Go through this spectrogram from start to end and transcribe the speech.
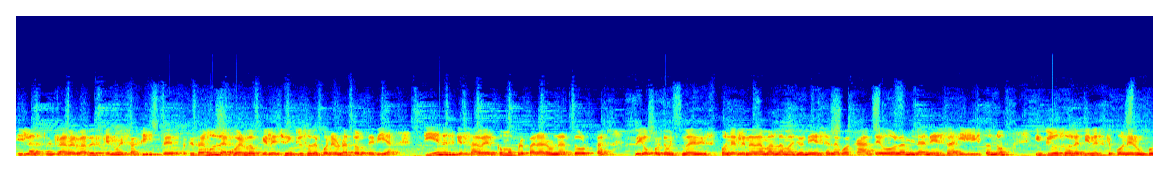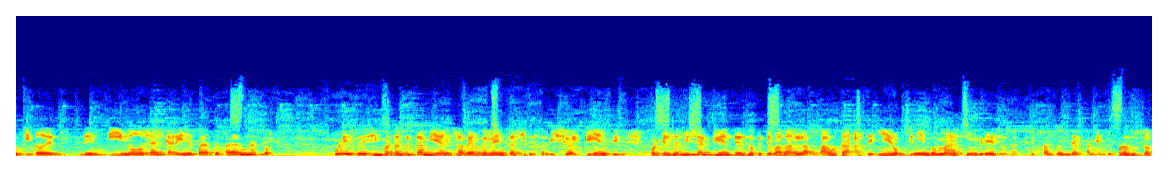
Y la, la verdad es que no es así. Es- Estamos de acuerdo que el hecho incluso de poner una tortería, tienes que saber cómo preparar una torta. Digo, porque no es ponerle nada más la mayonesa, el aguacate o la milanesa y listo, ¿no? Incluso le tienes que poner un poquito de, de ti, ¿no? O sea, el cariño para preparar una torta. Por eso es importante también saber de ventas y de servicio al cliente, porque el servicio al cliente es lo que te va a dar la pauta a seguir obteniendo más ingresos, a que sepas vender también tu producto,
